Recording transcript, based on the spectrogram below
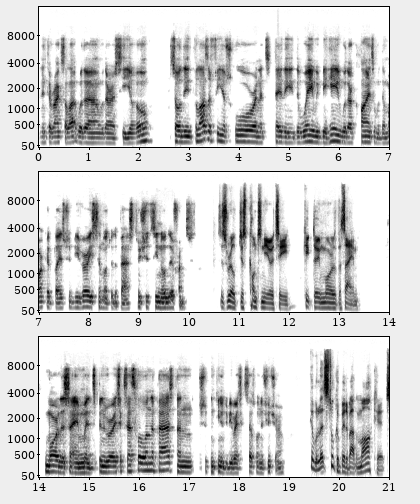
and interacts a lot with, uh, with our CEO. So the philosophy of SCOR and let's say the, the way we behave with our clients and with the marketplace should be very similar to the past. We should see no difference. So it's real just continuity. Keep doing more of the same. More of the same. It's been very successful in the past and should continue to be very successful in the future. Okay, well, let's talk a bit about the market.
